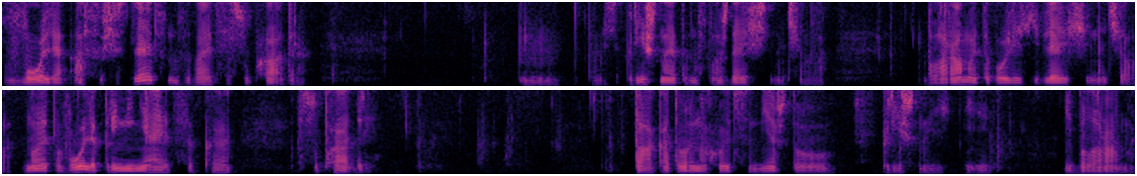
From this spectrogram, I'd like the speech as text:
воля осуществляется, называется субхадра. То есть Кришна – это наслаждающее начало. Баларама – это волеизъявляющее начало. Но эта воля применяется к субхадре. Та, которая находится между Кришной и, и Баларамой,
